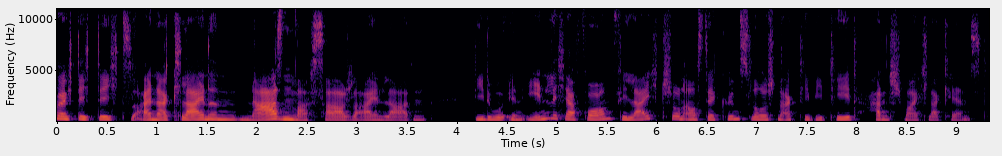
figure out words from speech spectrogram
Möchte ich dich zu einer kleinen Nasenmassage einladen, die du in ähnlicher Form vielleicht schon aus der künstlerischen Aktivität Handschmeichler kennst.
